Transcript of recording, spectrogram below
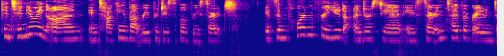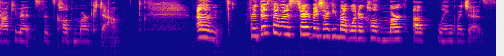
Continuing on in talking about reproducible research, it's important for you to understand a certain type of writing documents that's called Markdown. Um, for this, I want to start by talking about what are called markup languages.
